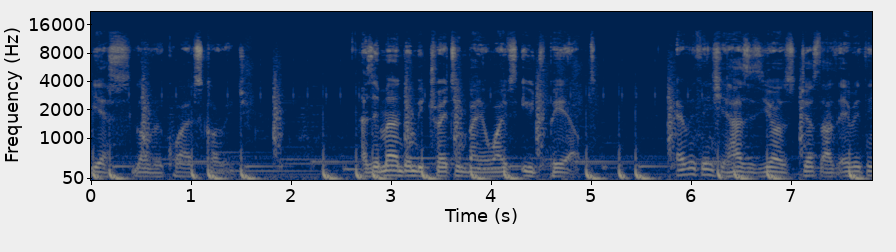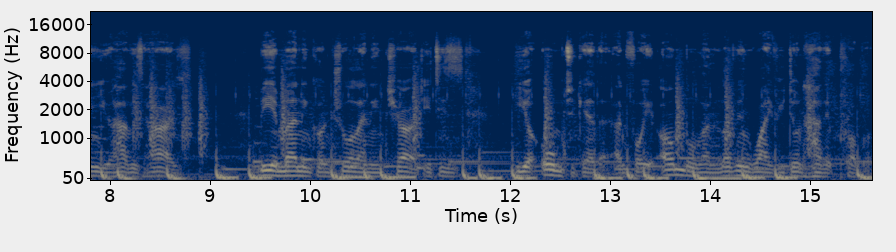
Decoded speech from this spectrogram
yes, love requires courage. As a man, don't be threatened by your wife's huge payout. Everything she has is yours, just as everything you have is hers. Be a man in control and in charge. It is your home together, and for a humble and loving wife, you don't have a problem.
